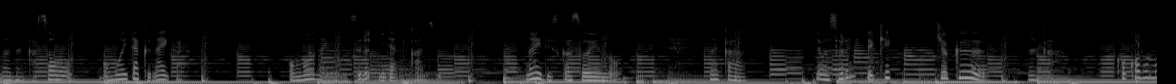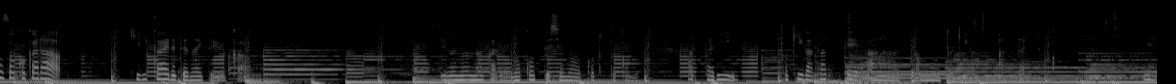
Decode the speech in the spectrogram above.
まあなんかそう思いたくないから思わないようにするみたいな感じ。ないですか？そういうの。なんかでもそれって結局なんか心の底から切り替えれてないというか自分の中で残ってしまうこととかもあったり時が経ってああって思う時があったりとかね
